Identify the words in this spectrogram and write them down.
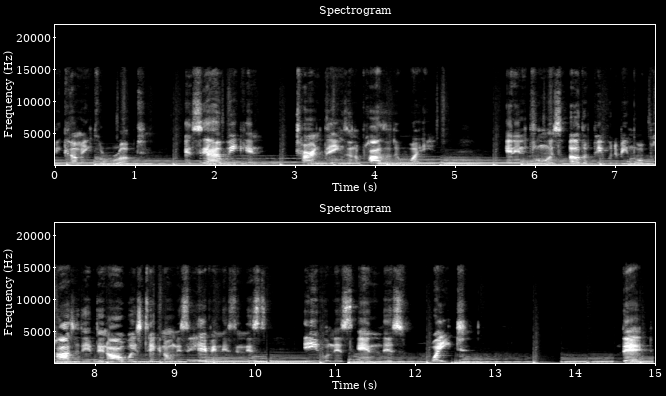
becoming corrupt and see how we can turn things in a positive way and influence other people to be more positive than always taking on this heaviness and this evilness and this weight that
